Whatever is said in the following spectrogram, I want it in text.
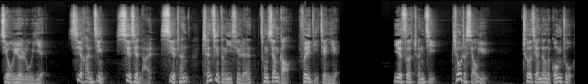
九月入夜，谢汉静、谢建南、谢瞻、陈庆等一行人从香港飞抵建业。夜色沉寂，飘着小雨，车前灯的光柱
